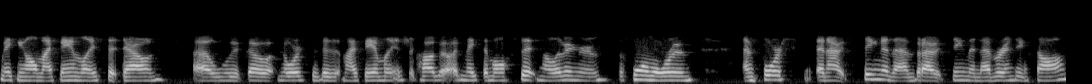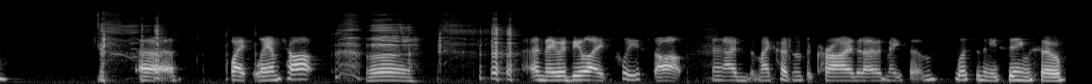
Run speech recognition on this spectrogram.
making all my family sit down uh, when we would go up north to visit my family in Chicago. I'd make them all sit in the living room, the formal room, and force, and I would sing to them, but I would sing the never ending song, uh, like Lamb Chop, uh, and they would be like, please stop. And I'd, my cousins would cry that I would make them listen to me sing. So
